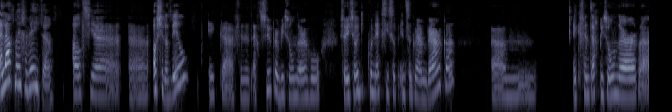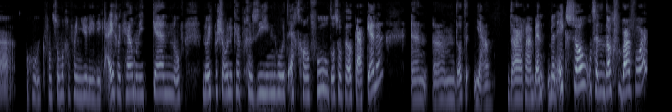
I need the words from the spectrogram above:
En laat me even weten als je, uh, als je dat wil. Ik uh, vind het echt super bijzonder hoe sowieso die connecties op Instagram werken. Um, ik vind het echt bijzonder uh, hoe ik van sommige van jullie, die ik eigenlijk helemaal niet ken of nooit persoonlijk heb gezien, hoe het echt gewoon voelt alsof we elkaar kennen. En um, dat, ja, daar ben, ben ik zo ontzettend dankbaar voor.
